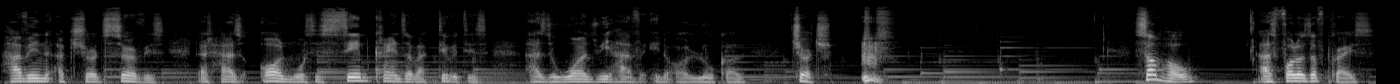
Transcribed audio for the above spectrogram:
having a church service that has almost the same kinds of activities as the ones we have in our local church. Somehow, as followers of Christ,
